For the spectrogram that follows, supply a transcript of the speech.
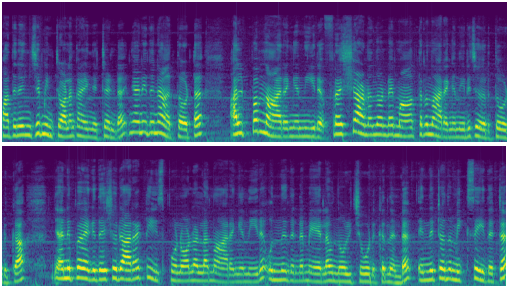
പതിനഞ്ച് മിനിറ്റോളം കഴിഞ്ഞിട്ടുണ്ട്. ഞാൻ ഇതിനകത്തോട്ട് അല്പം നാരങ്ങനീര് ഫ്രഷ് ആണെന്നുണ്ടെങ്കിൽ മാത്രം നാരങ്ങനീര് ചേർത്ത് കൊടുക്കുക. ഞാനിപ്പോൾ ഏകദേശം ഒരു അര ടീസ്പൂണോളമുള്ള നാരങ്ങനീര് ഒന്ന് ഇതിന്റെ മേലെ ഒന്ന് ഒഴിച്ചു കൊടുക്കുന്നുണ്ട്. എന്നിട്ടൊന്ന് മിക്സ് ചെയ്തിട്ട്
